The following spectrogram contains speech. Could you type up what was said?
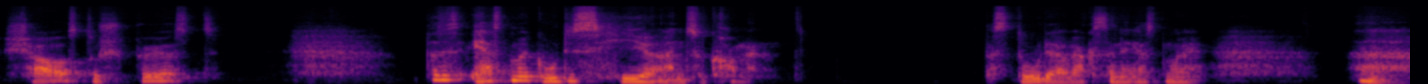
schaust, du spürst, dass es erstmal gut ist, hier anzukommen. Dass du, der Erwachsene, erstmal ah,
